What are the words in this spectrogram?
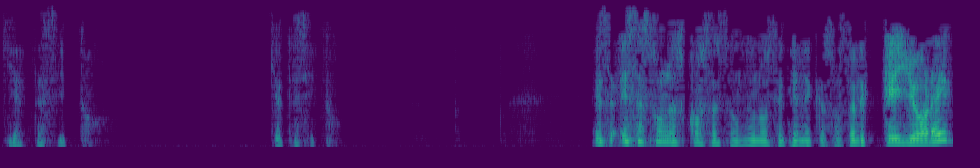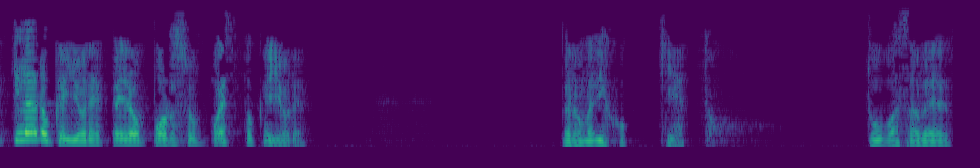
Quietecito, quietecito. esas son las cosas donde uno se tiene que sostener. Que lloré, claro que lloré, pero por supuesto que lloré. Pero me dijo, quieto, tú vas a ver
